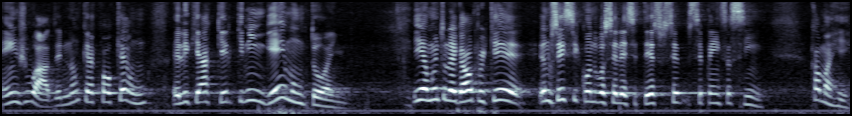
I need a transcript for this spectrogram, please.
enjoado. Ele não quer qualquer um, ele quer aquele que ninguém montou ainda. E é muito legal porque, eu não sei se quando você lê esse texto, você, você pensa assim, calma aí,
